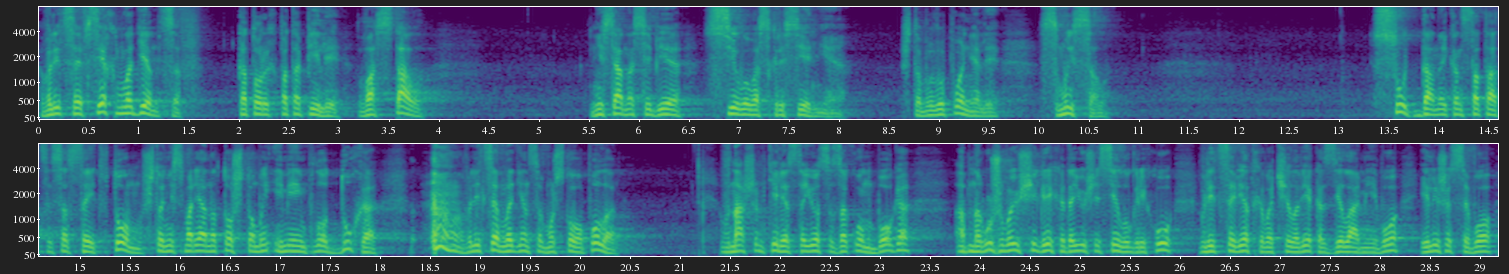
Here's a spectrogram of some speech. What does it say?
в лице всех младенцев – которых потопили, восстал, неся на себе силу воскресения, чтобы вы поняли смысл. Суть данной констатации состоит в том, что несмотря на то, что мы имеем плод Духа в лице младенцев мужского пола, в нашем теле остается закон Бога, обнаруживающий грех и дающий силу греху в лице ветхого человека с делами его или же с его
